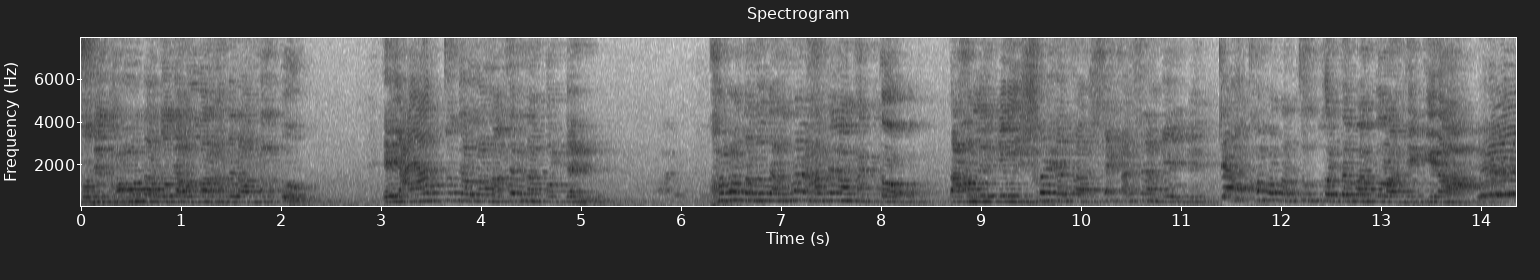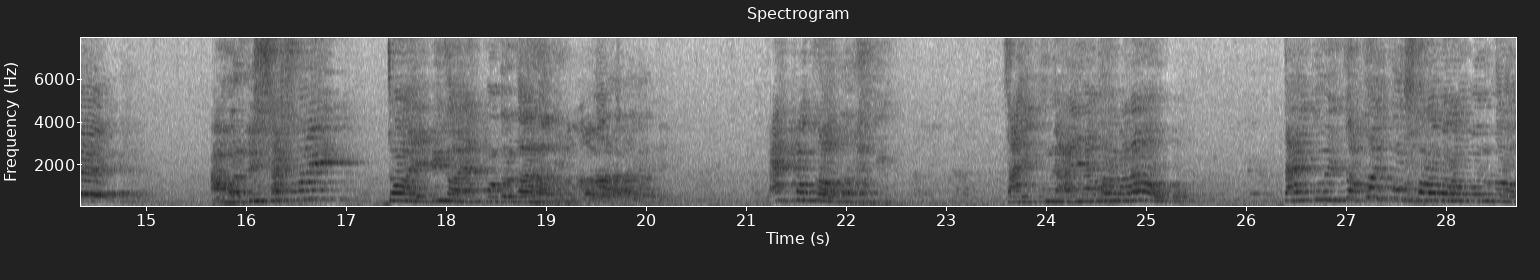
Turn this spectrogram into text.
যদি ক্ষমতা যদি আল্লাহর হাতে না থাকতো, এই আয়াত যদি আল্লাহ নাজেল না করতেন, ক্ষমতা যদি আল্লাহর হাতে না থাকতো, তাহলে এই স্বৈরাচার শেখ হাসিনাকে কেউ ক্ষমতা চুপ করতে পারতো না, ঠিক কিনা? আমরা বিশ্বাস করি, জয়, বিজয় একমাত্র কার হাতে একমাত্র আল্লাহর হাতে চাই তুমি আইনা ঘর বানাও তাই তুমি যতই কৌশল অবলম্বন করো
